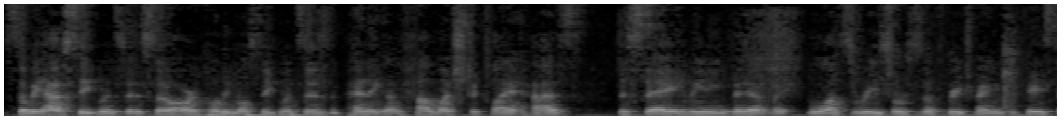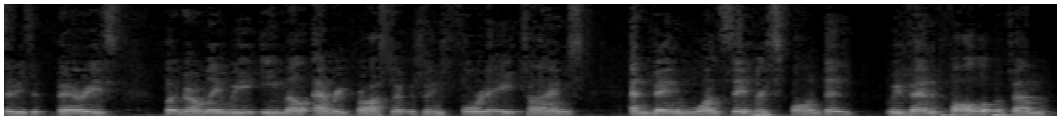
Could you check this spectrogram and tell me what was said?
So we have sequences. So our cold email sequences, depending on how much the client has to say, meaning they have like lots of resources of free trainings and case studies, it varies. But normally we email every prospect between four to eight times. And then once they've responded, we then follow up with them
